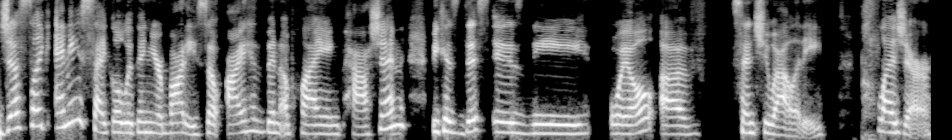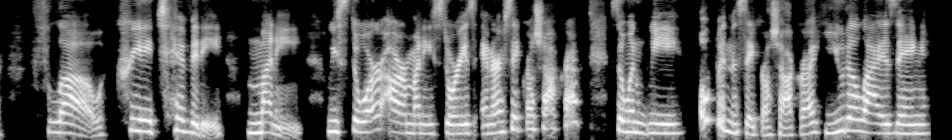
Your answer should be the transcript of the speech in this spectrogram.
just like any cycle within your body. So I have been applying passion because this is the oil of sensuality, pleasure, flow, creativity, money. We store our money stories in our sacral chakra. So when we open the sacral chakra, utilizing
